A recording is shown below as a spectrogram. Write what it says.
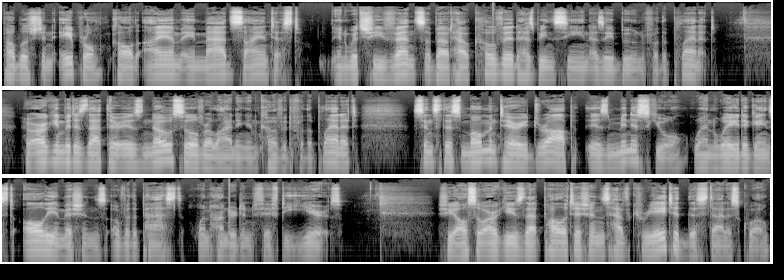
published in April, called I Am a Mad Scientist, in which she vents about how COVID has been seen as a boon for the planet. Her argument is that there is no silver lining in COVID for the planet, since this momentary drop is minuscule when weighed against all the emissions over the past 150 years. She also argues that politicians have created this status quo,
